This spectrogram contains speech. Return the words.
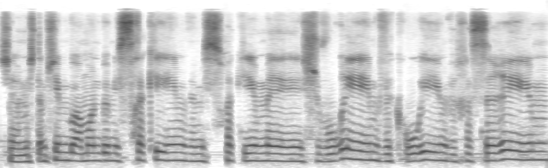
שמשתמשים בו המון במשחקים, ומשחקים uh, שבורים וקרועים וחסרים.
